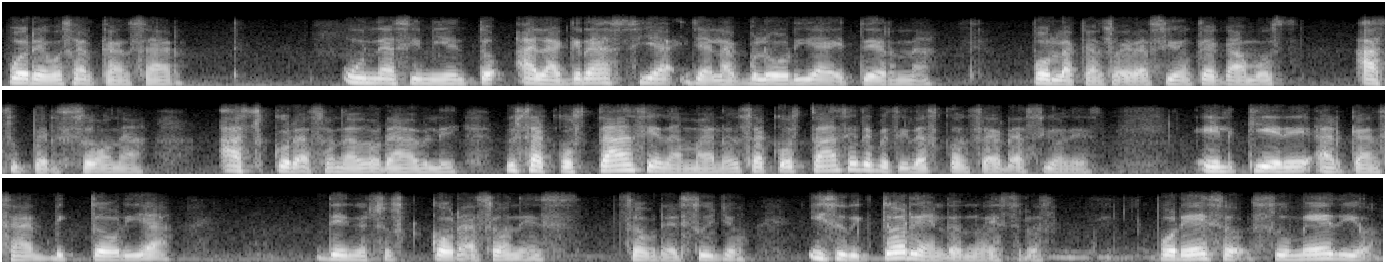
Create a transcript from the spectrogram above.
podremos alcanzar un nacimiento a la gracia y a la gloria eterna por la consagración que hagamos a su persona, a su corazón adorable, nuestra constancia en amarlo, nuestra constancia en repetir las consagraciones. Él quiere alcanzar victoria de nuestros corazones sobre el suyo y su victoria en los nuestros. Por eso su medio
